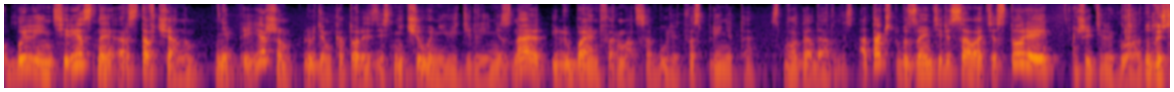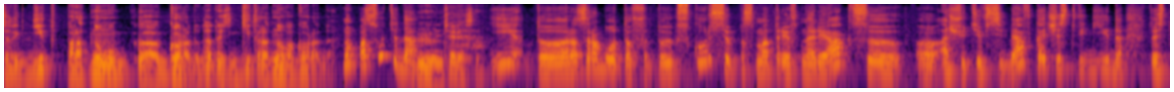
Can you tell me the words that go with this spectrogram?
были интересны ростовчанам, не приезжим людям, которые здесь ничего не видели и не знают, и любая информация будет воспринята с благодарностью. А так, чтобы заинтересовать историей жителей города. Ну, то есть это гид по родному э, городу, да? То есть гид родного города. Ну, по сути, да. М, интересно. И э, разработав эту экскурсию, посмотрев на реакцию э, ощутив себя в качестве гида. То есть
